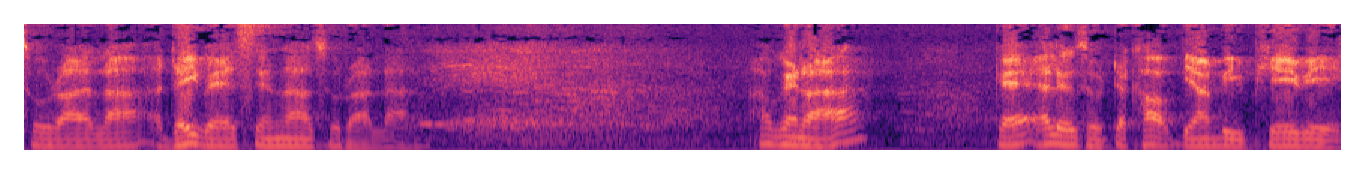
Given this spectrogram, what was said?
ဆိုတာလားအတိဘယ်စဉ်းစားဆိုတာလားဟုတ်ကဲ့လားကဲအဲ့လိုဆိုတစ်ခေါက်ပြန်ပြီးဖြေးပြီး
